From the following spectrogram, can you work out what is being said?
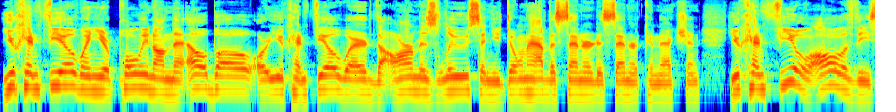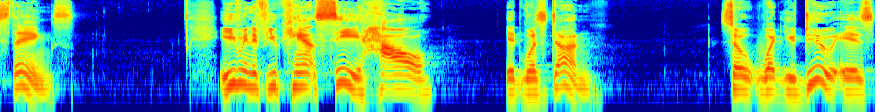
You can feel when you're pulling on the elbow, or you can feel where the arm is loose and you don't have a center to center connection. You can feel all of these things, even if you can't see how it was done. So, what you do is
